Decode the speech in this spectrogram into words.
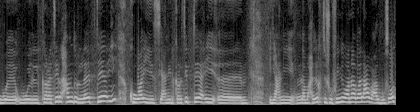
والكاراتيه الحمد لله بتاعي كويس يعني الكاراتيه بتاعي يعني لما حضرتك تشوفيني وأنا بلعب على البساط.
